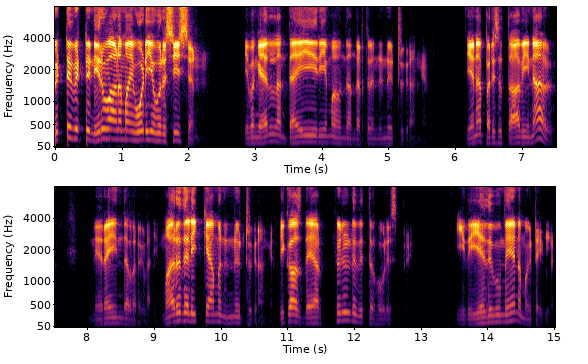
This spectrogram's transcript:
விட்டு விட்டு நிர்வாணமாய் ஓடிய ஒரு சீசன் இவங்க எல்லாம் தைரியமா வந்து அந்த இடத்துல நின்றுட்டு இருக்கிறாங்க ஏன்னா பரிசுத்த ஆவியினால் நிறைந்தவர்களாய் மறுதளிக்காமல் நின்றுட்டு இருக்கிறாங்க because they are filled with Holy Spirit இது எதுவுமே நம்மகிட்ட இல்லை.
